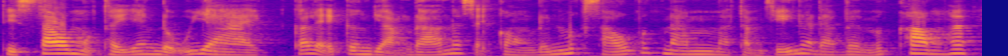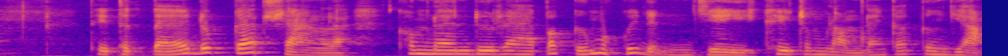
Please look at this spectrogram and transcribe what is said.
thì sau một thời gian đủ dài có lẽ cơn giận đó nó sẽ còn đến mức 6, mức 5 mà thậm chí nó đã về mức không ha thì thực tế đúc kết rằng là không nên đưa ra bất cứ một quyết định gì khi trong lòng đang có cơn giận.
